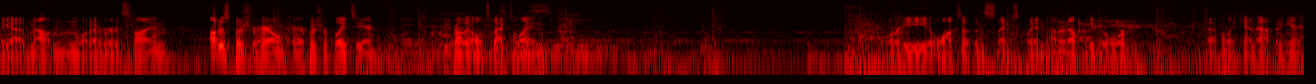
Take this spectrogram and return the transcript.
They got mountain, whatever, it's fine. I'll just push for Herald, or push for plates here. He probably ults back to lane. Or he walks up and snipes Quinn. I don't know, either or. Definitely can happen here.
